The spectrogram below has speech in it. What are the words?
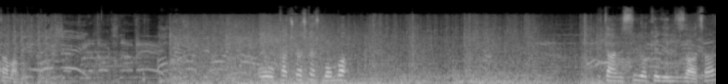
Tamam. Oo kaç kaç kaç bomba. Bir tanesi yok edildi zaten.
